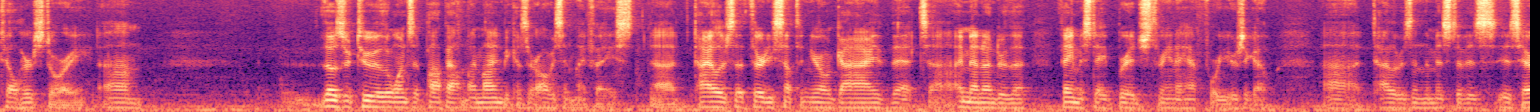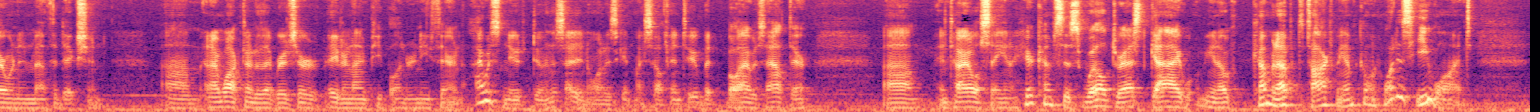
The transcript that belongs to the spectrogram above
tell her story. Um, those are two of the ones that pop out in my mind because they're always in my face. Uh, Tyler's a 30 something year old guy that uh, I met under the famous Dave Bridge three and a half, four years ago. Uh, Tyler was in the midst of his, his heroin and meth addiction. Um, and I walked under that bridge. There were eight or nine people underneath there, and I was new to doing this. I didn't know what I was getting myself into, but boy, I was out there. Um, and Tyler will say, you know, here comes this well-dressed guy, you know, coming up to talk to me. I'm going, what does he want?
